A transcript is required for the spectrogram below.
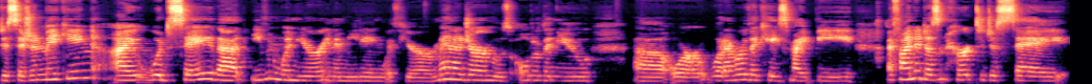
decision making i would say that even when you're in a meeting with your manager who's older than you uh, or whatever the case might be, I find it doesn't hurt to just say,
